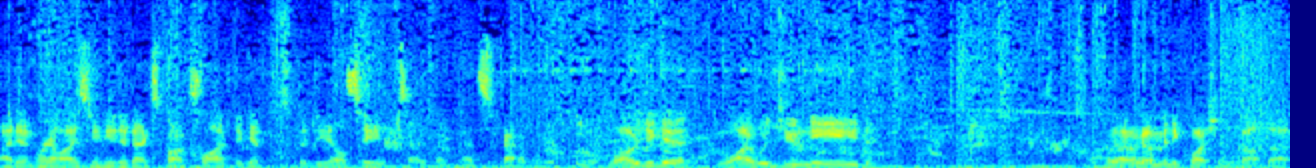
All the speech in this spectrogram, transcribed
I didn't realize you needed Xbox Live to get the DLC, I think That's kind of weird. Why would you get... Why would you need... Wait, I've got many questions about that.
